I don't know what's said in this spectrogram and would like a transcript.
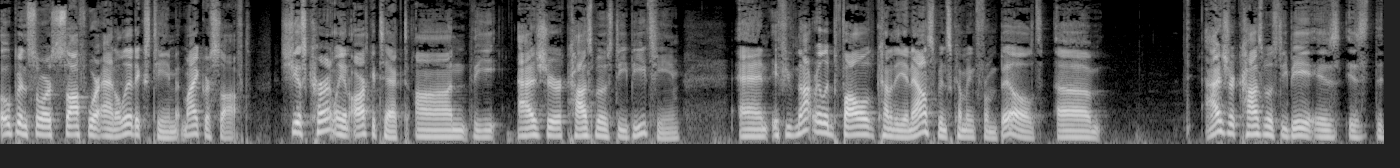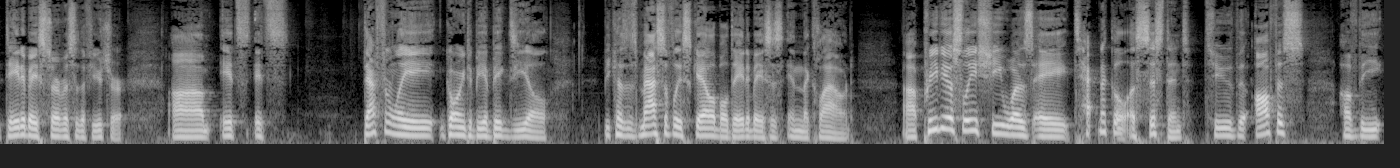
open source software analytics team at Microsoft. She is currently an architect on the Azure Cosmos DB team. And if you've not really followed kind of the announcements coming from Build, um, Azure Cosmos DB is is the database service of the future. Um, it's it's definitely going to be a big deal because it's massively scalable databases in the cloud. Uh, previously, she was a technical assistant to the office of the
